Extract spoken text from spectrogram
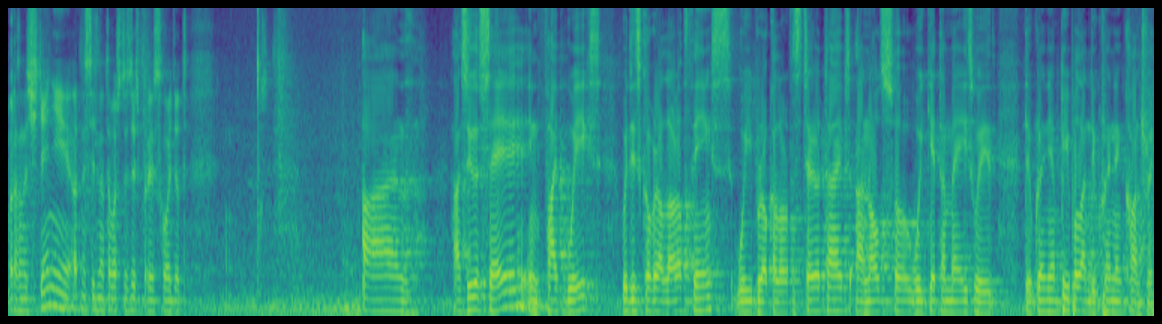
разночтений относительно того, что здесь происходит. And as you say, in five weeks we discover a lot of things. We broke a lot of stereotypes, and also we get amazed with the Ukrainian people and the Ukrainian country.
